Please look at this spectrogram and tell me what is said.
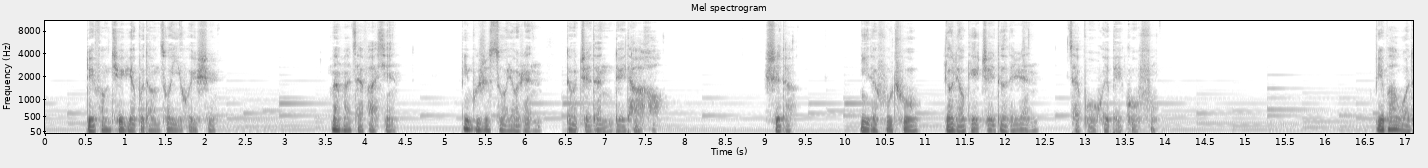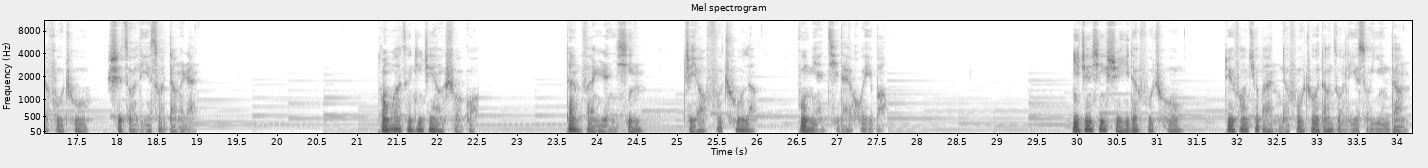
对方却越不当做一回事。慢慢才发现，并不是所有人都值得你对他好。是的，你的付出要留给值得的人，才不会被辜负。别把我的付出视作理所当然。童话曾经这样说过：“但凡人心，只要付出了，不免期待回报。”你真心实意的付出。对方却把你的付出当作理所应当，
